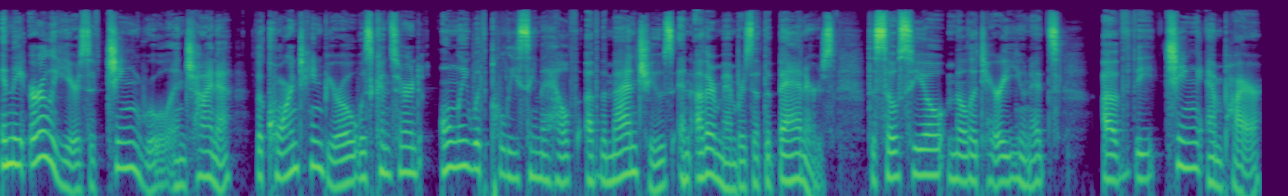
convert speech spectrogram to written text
In the early years of Qing rule in China, the Quarantine Bureau was concerned only with policing the health of the Manchus and other members of the Banners, the socio military units of the Qing Empire,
